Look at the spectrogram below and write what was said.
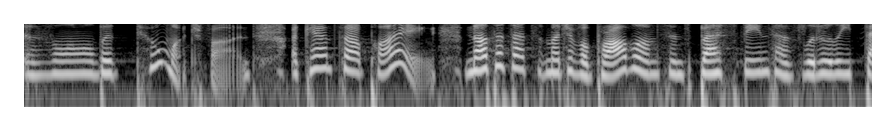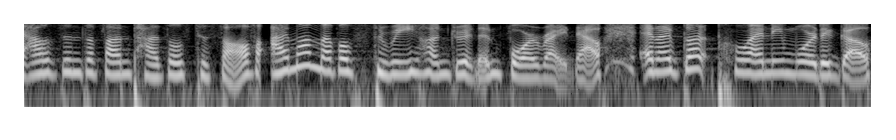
is a little bit too much fun. I can't stop playing. Not that that's much of a problem since Best Fiends has literally thousands of fun puzzles to solve. I'm on level 304 right now and I've got plenty more to go.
